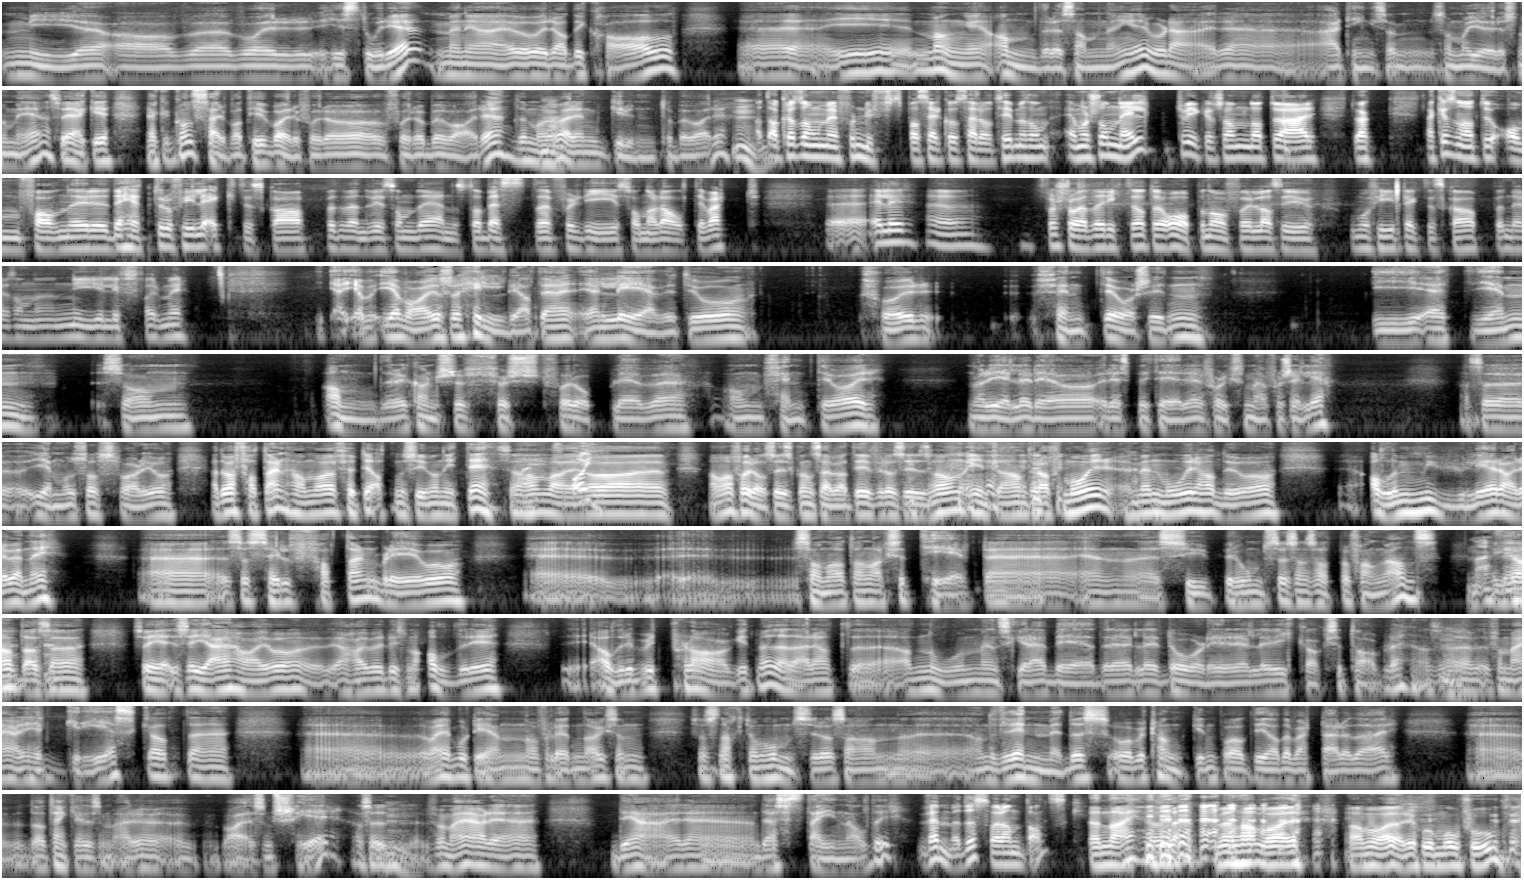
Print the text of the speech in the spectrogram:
mye av eh, vår historie, men jeg er jo radikal i mange andre sammenhenger hvor det er, eh, er ting som, som, må gjøres noe med. Så jeg er ikke, jeg er ikke konservativ bare for å, for å, bevare. Det må jo være en grunn til å bevare. Mm. Det er akkurat sånn med fornuftsbasert konservativ, men sånn emosjonelt virker det som at du er, du er, Det er ikke sånn at du omfavner det heterofile ekteskapet nødvendigvis som det eneste og beste fordi sånn har det alltid vært. Eh, eller? Forstår jeg det riktig? At du er åpen overfor la oss si, homofilt ekteskap, en del sånne nye livsformer? Jeg, jeg var jo så heldig at jeg, jeg levet jo for 50 år siden i et hjem som andre kanskje først får oppleve om 50 år, når det gjelder det å respektere folk som er forskjellige. Altså, Hjemme hos oss var det jo Ja, det var fattern. Han var født i 1897, så han var jo Han var forholdsvis konservativ, for å si det sånn, inntil han traff mor. Men mor hadde jo alle mulige rare venner. Eh, så selv fattern ble jo eh, sånn at han aksepterte en superhomse som satt på fanget hans. Nei, ikke sant? Altså, så, jeg, så jeg har jo Jeg har jo liksom aldri aldri blitt plaget med det der at, at, noen mennesker er bedre eller dårligere eller ikke akseptable. Altså, mm. For meg er det helt gresk at uh, uh, var jeg borti en nå forleden dag som, som, snakket om homser og sa han, uh, han vemmedes over tanken på at de hadde vært der og der. Uh, da tenker jeg liksom er det, Hva er det som skjer? Altså, mm. For meg er det det er, eh, det er steinalder. Vemmedes, var han dansk? Eh, nei, men han var, han var homofob.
